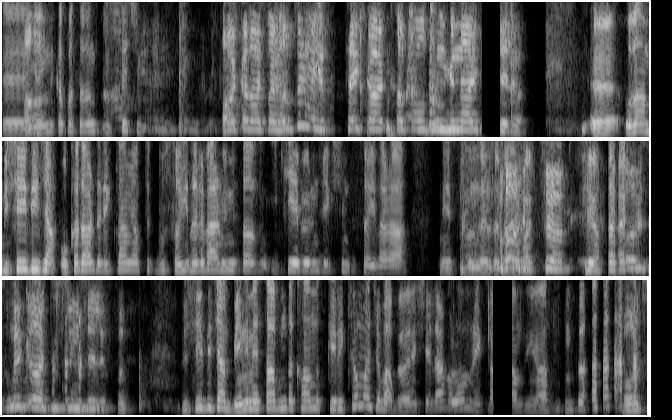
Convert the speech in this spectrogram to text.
e, Aa. yayını kapatalım üste çık. Arkadaşlar hazır mıyız? Tekrar tap olduğum günler geliyor. Ee, ulan bir şey diyeceğim. O kadar da reklam yaptık. Bu sayıları vermemiz lazım. İkiye bölünecek şimdi sayılara. Neyse bunları da ben bak Bartu. şey olarak- Bartu ne kadar düşüncelisin. bir şey diyeceğim. Benim hesabımda kalması gerekiyor mu acaba? Böyle şeyler var oğlum reklam dünyasında. Bartu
